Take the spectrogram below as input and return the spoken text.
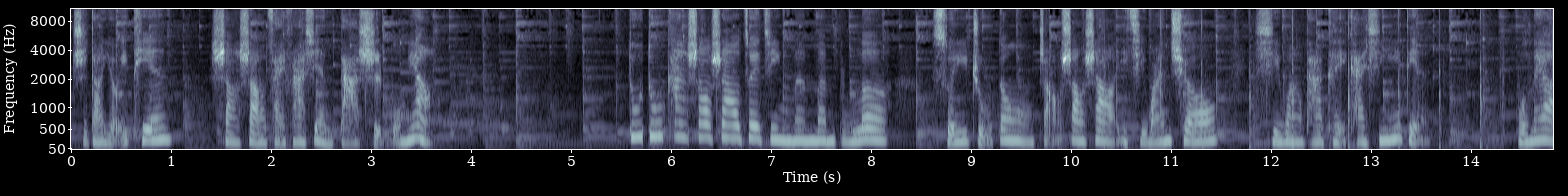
直到有一天，少少才发现大事不妙。嘟嘟看少少最近闷闷不乐。所以主动找少少一起玩球，希望他可以开心一点。不料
